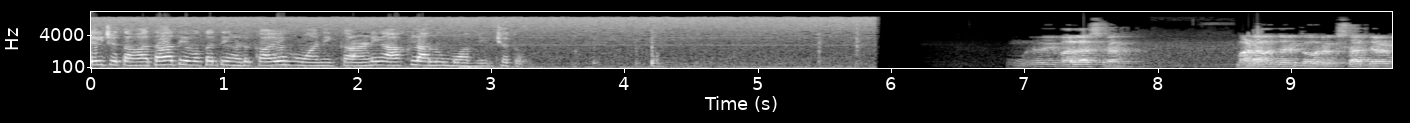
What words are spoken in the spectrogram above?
લઈ જતા હતા. તે વખતે હડકાયો હોવાને કારણે આખલાનું મોત નીપજ્યું હતું. હું રવિ બાલાસરા, માણાવદર ગૌરક્ષા દળ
